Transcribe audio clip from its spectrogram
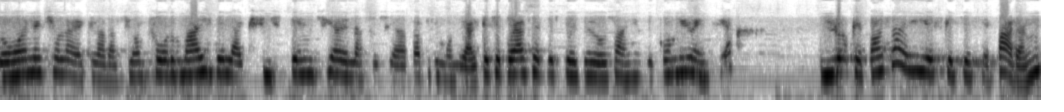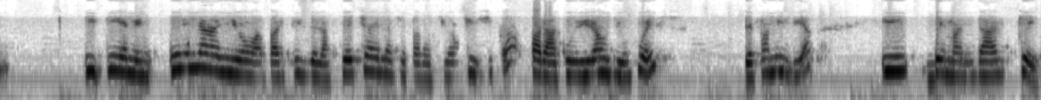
no han hecho la declaración formal de la existencia de la sociedad patrimonial, que se puede hacer después de dos años de convivencia. Lo que pasa ahí es que se separan y tienen un año a partir de la fecha de la separación física para acudir a un juez de familia y demandar que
